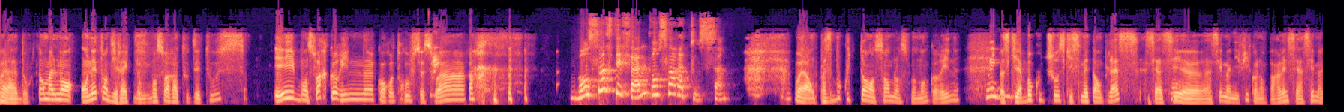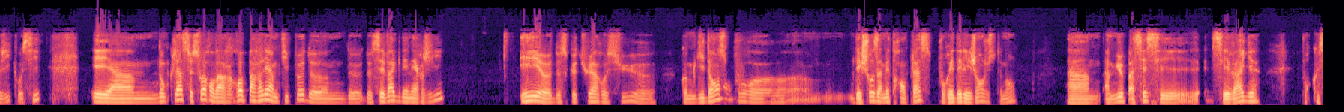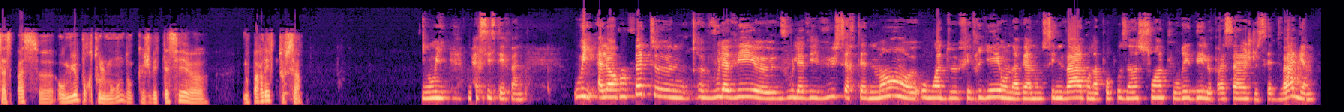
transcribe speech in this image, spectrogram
Voilà, donc normalement on est en direct, donc bonsoir à toutes et tous. Et bonsoir Corinne, qu'on retrouve ce soir. bonsoir Stéphane, bonsoir à tous. Voilà, on passe beaucoup de temps ensemble en ce moment, Corinne, oui. parce qu'il y a beaucoup de choses qui se mettent en place. C'est assez, euh, assez magnifique, on en parlait, c'est assez magique aussi. Et euh, donc là, ce soir, on va reparler un petit peu de, de, de ces vagues d'énergie et euh, de ce que tu as reçu comme guidance pour euh, des choses à mettre en place pour aider les gens justement à, mieux passer ces, ces, vagues pour que ça se passe au mieux pour tout le monde. Donc je vais te laisser nous parler de tout ça. Oui, merci Stéphane. Oui, alors en fait, vous l'avez vous l'avez vu certainement au mois de février, on avait annoncé une vague, on a proposé un soin pour aider le passage de cette vague.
